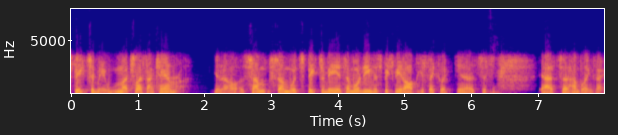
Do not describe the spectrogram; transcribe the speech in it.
speak to me, much less on camera. You know, some some would speak to me, and some wouldn't even speak to me at all because they could. You know, it's just. Yeah yeah, it's a humbling thing.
